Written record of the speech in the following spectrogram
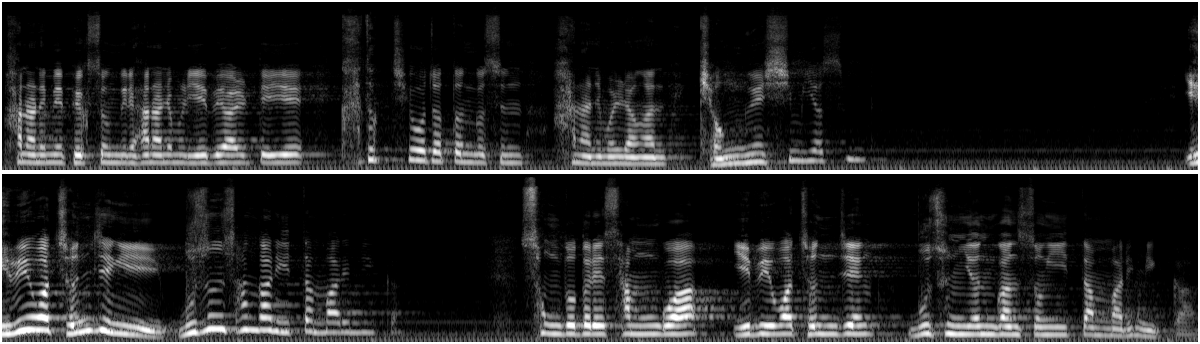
하나님의 백성들이 하나님을 예배할 때에 가득 채워졌던 것은 하나님을 향한 경외심이었습니다. 예배와 전쟁이 무슨 상관이 있단 말입니까? 성도들의 삶과 예배와 전쟁 무슨 연관성이 있단 말입니까?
